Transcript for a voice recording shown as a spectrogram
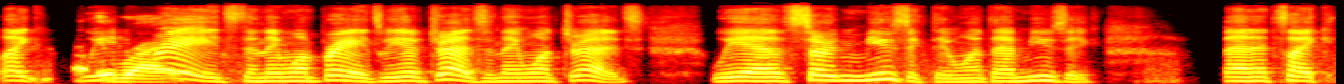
Like we have Right. braids then they want braids. We have dreads and they want dreads. We have certain music they want that music. And it's like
